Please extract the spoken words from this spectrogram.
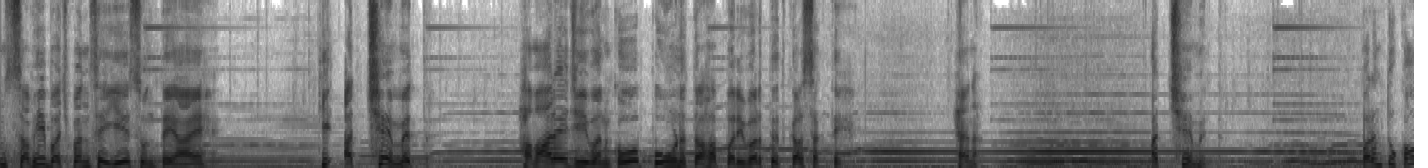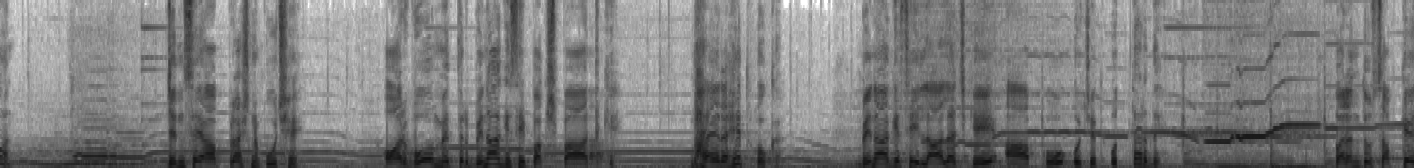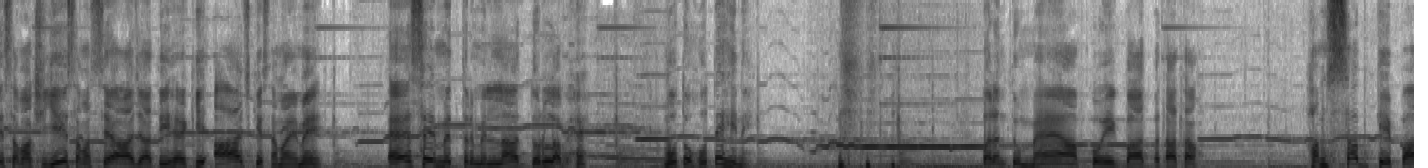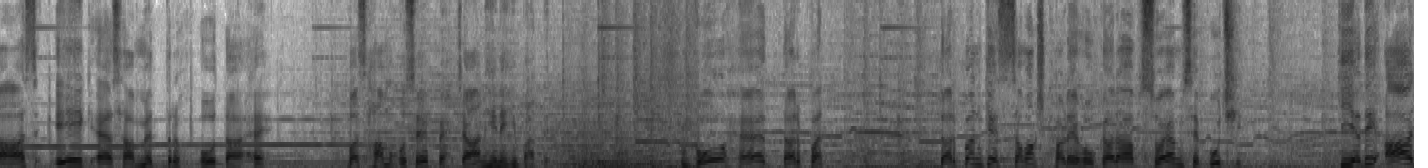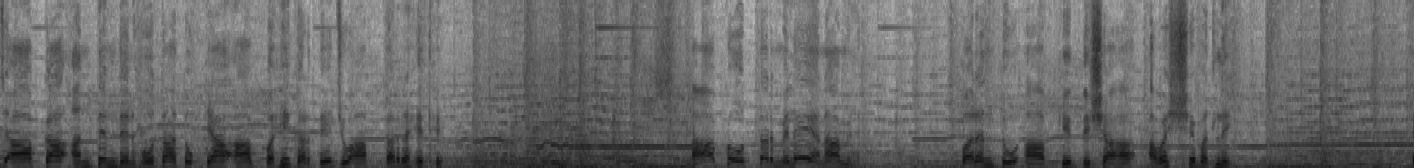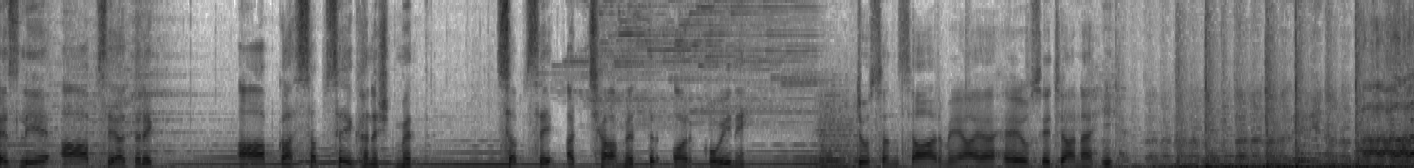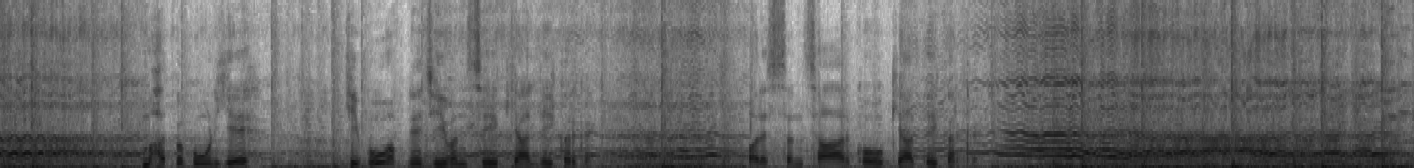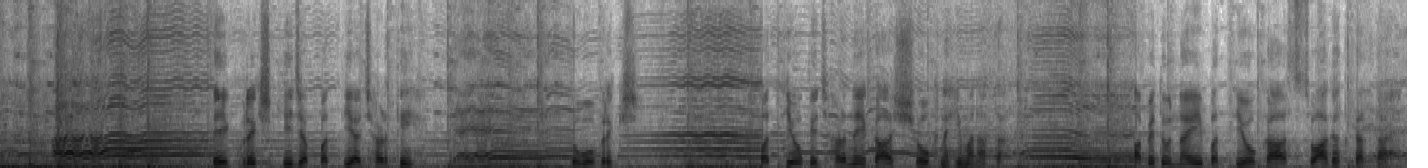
हम सभी बचपन से ये सुनते आए हैं कि अच्छे मित्र हमारे जीवन को पूर्णतः परिवर्तित कर सकते हैं। है ना? अच्छे मित्र। परंतु कौन? जिनसे आप प्रश्न पूछें और वो मित्र बिना किसी पक्षपात के भय रहित होकर, बिना किसी लालच के आपको उचित उत्तर दें। परंतु सबके समक्ष ये समस्या आ जाती है कि आज के समय में ऐसे मित्र मिलना दुर्लभ है। वो तो होते ही नहीं। परंतु मैं आपको एक बात बताता हूँ। हम सब के पास एक ऐसा मित्र होता है। बस हम उसे पहचान ही नहीं पाते। वो है दर्पण। दर्पण के समक्ष खड़े होकर आप स्वयं से पूछिए। कि यदि आज आपका अंतिम दिन होता तो क्या आप वही करते जो आप कर रहे थे? आपको उत्तर मिले या ना मिले, परंतु आपकी दिशा अवश्य बदलेगी। इसलिए आपसे अतिरिक्त, आपका सबसे घनिष्ठ मित्र, सबसे अच्छा मित्र और कोई नहीं। जो संसार में आया है, उसे जाना ही है। महत्वपूर्ण ये कि वो अपने जीवन से क्या लेकर गए और इस संसार को क्या देकर गए। एक वृक्ष की जब पत्तियाँ झड़ती हैं तो वो वृक्ष पत्तियों के झड़ने का शोक नहीं मनाता। अपितु नई पत्तियों का स्वागत करता है।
